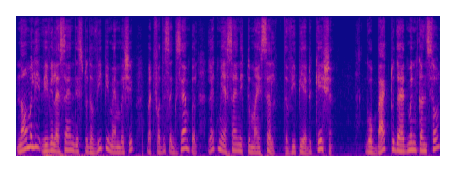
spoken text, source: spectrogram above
Normally, we will assign this to the VP membership, but for this example, let me assign it to myself, the VP Education. Go back to the admin console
